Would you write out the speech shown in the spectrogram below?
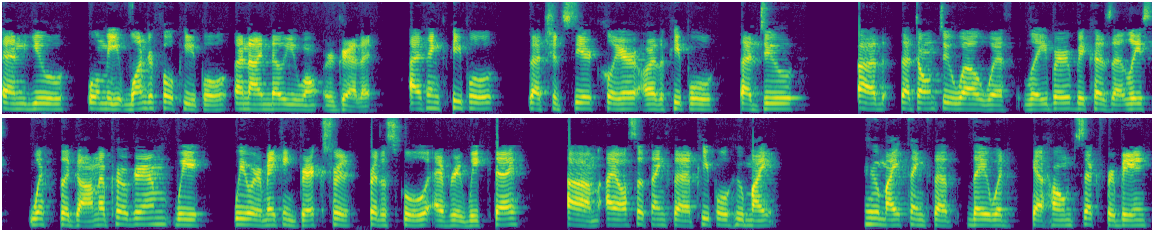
and you will meet wonderful people, and I know you won't regret it. I think people that should steer clear are the people that do uh, that don't do well with labor because at least with the Ghana program, we we were making bricks for, for the school every weekday. Um, I also think that people who might who might think that they would get homesick for being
